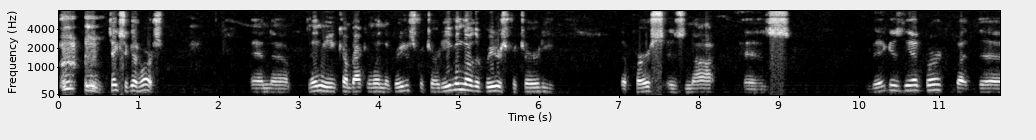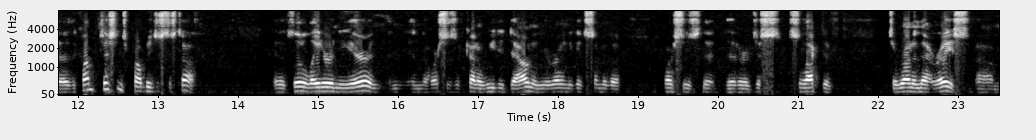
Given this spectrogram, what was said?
takes a good horse. And uh, then when you come back and win the Breeders' Futurity, even though the Breeders' Futurity, the purse is not as big as the Ed Burke, but the, the competition is probably just as tough. and it's a little later in the year, and, and, and the horses have kind of weeded down, and you're running against some of the horses that, that are just selective to run in that race. Um,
